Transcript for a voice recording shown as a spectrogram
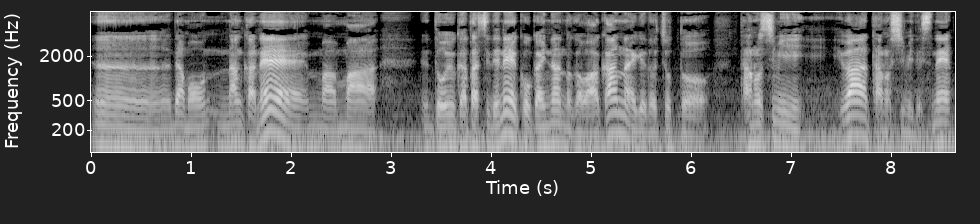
うーん、でも、なんかね、まあまあ、どういう形でね、公開になるのかわかんないけど、ちょっと楽しみは楽しみですね。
